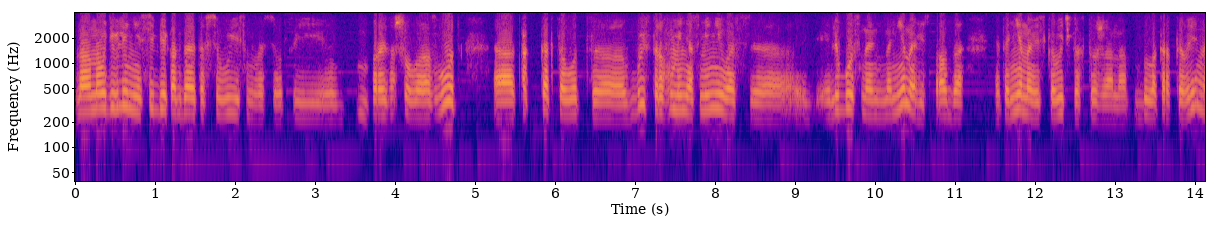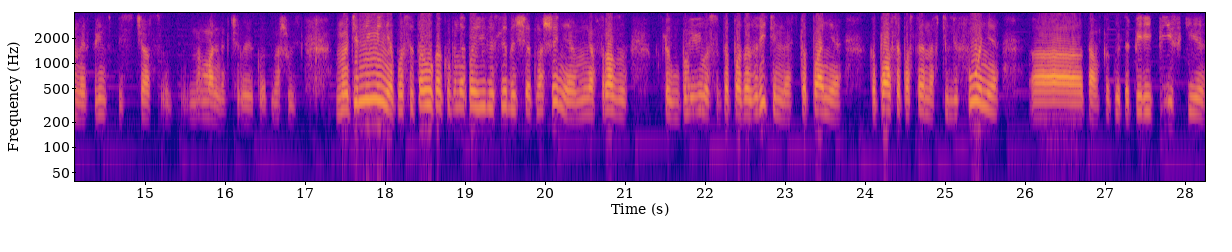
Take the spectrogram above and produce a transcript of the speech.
на, на удивление себе, когда это все выяснилось, вот, и произошел развод, как, как-то вот э, быстро у меня сменилась э, любовь на, на ненависть, правда, эта ненависть в кавычках тоже, она была кратковременной, в принципе, сейчас нормально к человеку отношусь. Но, тем не менее, после того, как у меня появились следующие отношения, у меня сразу как бы появилась эта подозрительность, копание, копался постоянно в телефоне, а, там, в какой-то переписке,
